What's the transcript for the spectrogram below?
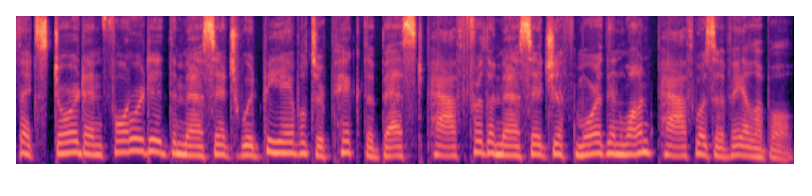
that stored and forwarded the message would be able to pick the best path for the message if more than one path was available.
